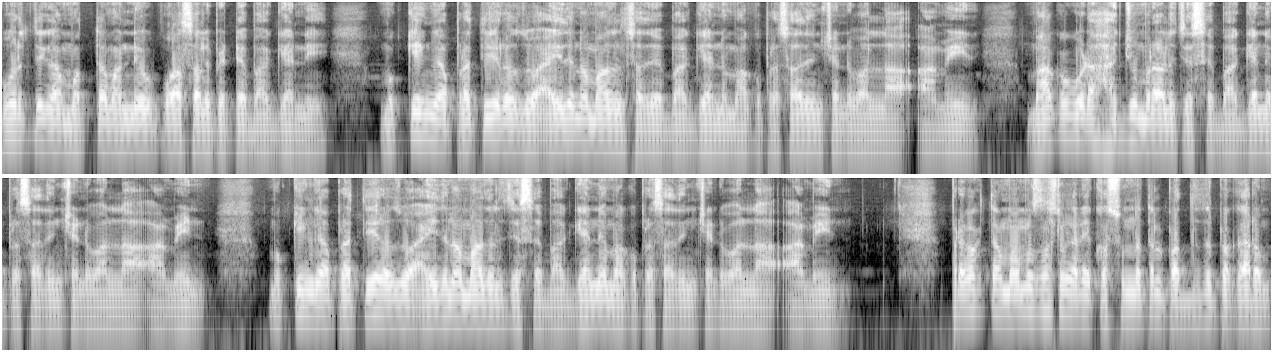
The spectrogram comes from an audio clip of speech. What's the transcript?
పూర్తిగా మొత్తం అన్ని ఉపవాసాలు పెట్టే భాగ్యాన్ని ముఖ్యంగా ప్రతిరోజు ఐదు నమాజులు చదివే భాగ్యాన్ని మాకు ప్రసాదించండి వల్ల ఆమెన్. మాకు కూడా హజ్ ఉమరాలు చేసే భాగ్యాన్ని ప్రసాదించండి వల్ల ఆమెన్. ముఖ్యంగా ప్రతిరోజు ఐదు నమాజులు చేసే భాగ్యాన్ని మాకు ప్రసాదించండి వల్ల ఆమెన్. ప్రవక్త మొహమ్మద్ అస్లం గారి యొక్క సున్నతుల పద్ధతుల ప్రకారం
